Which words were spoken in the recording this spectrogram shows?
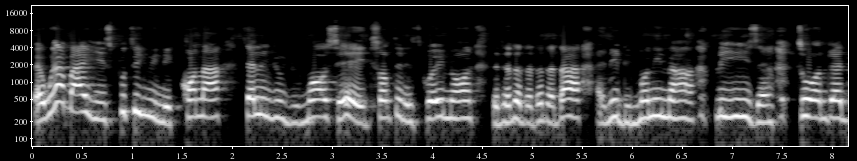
But whereby he's putting you in a corner, telling you you must, hey, something is going on, da da da da da da, da. I need the money now, please, uh, $200,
